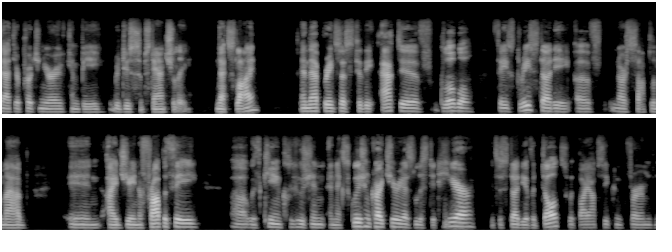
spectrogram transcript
that their proteinuria can be reduced substantially. Next slide. And that brings us to the active global phase three study of narsoplimab in IgA nephropathy uh, with key inclusion and exclusion criteria as listed here. It's a study of adults with biopsy confirmed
